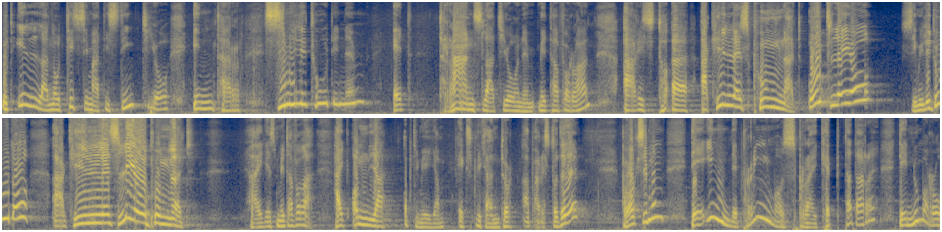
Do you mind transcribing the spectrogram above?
ut illa notissima distinctio inter similitudinem et translationem metaphoran Aristo uh, Achilles pugnat ut leo similitudo Achilles leo pugnat. Haec est metaphora haec omnia optimeiam explicantur ab Aristotele. Proximum de inde primus praeceptatare de numero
